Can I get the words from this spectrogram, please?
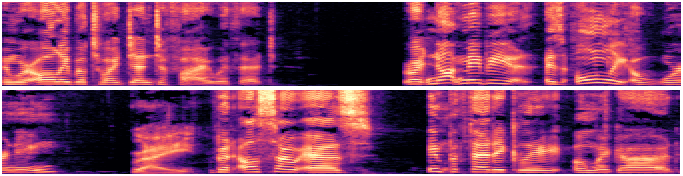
And we're all able to identify with it. Right? Not maybe as only a warning, Right. but also as empathetically, oh my God,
